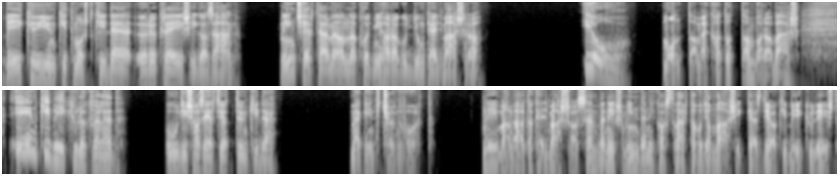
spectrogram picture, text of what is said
béküljünk itt most ki, de örökre és igazán. Nincs értelme annak, hogy mi haragudjunk egymásra. Jó, mondta meghatottan barabás. Én kibékülök veled. Úgyis azért jöttünk ide. Megint csönd volt. Némán álltak egymással szemben, és mindenik azt várta, hogy a másik kezdje a kibékülést.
